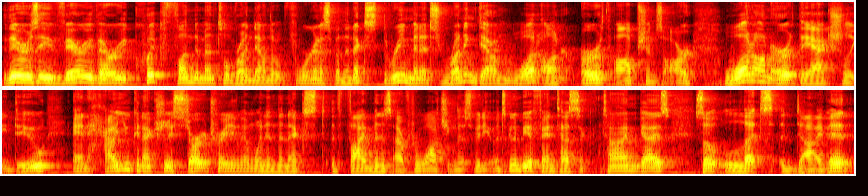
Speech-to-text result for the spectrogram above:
There is a very, very quick fundamental rundown that we're going to spend the next three minutes running down what on earth options are, what on earth they actually do, and how you can actually start trading them within the next five minutes after watching this video. It's going to be a fantastic time, guys. So let's dive in.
